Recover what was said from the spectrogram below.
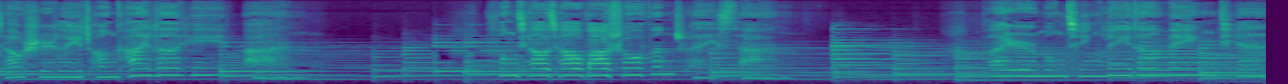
教室里敞开了一半，风悄悄把书本吹散。白日梦境里的明天，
